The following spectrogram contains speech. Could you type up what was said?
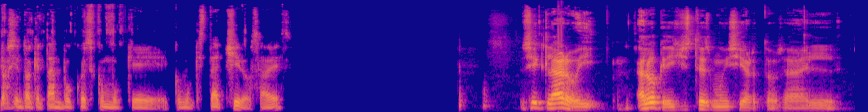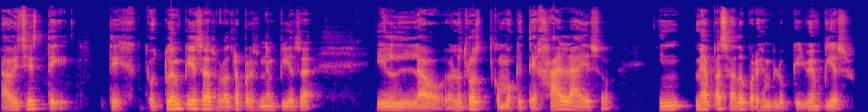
lo siento que tampoco es como que, como que está chido, ¿sabes? Sí, claro, y algo que dijiste es muy cierto, o sea, el, a veces te, te, o tú empiezas o la otra persona empieza y la, el otro como que te jala eso, y me ha pasado, por ejemplo, que yo empiezo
